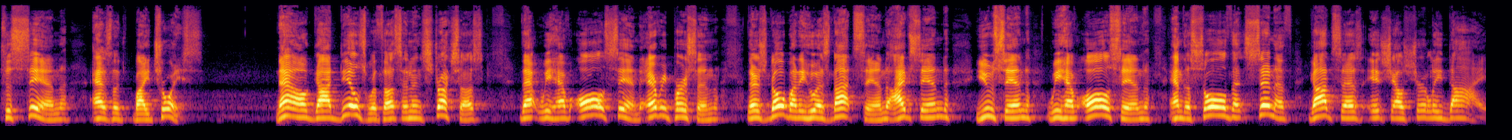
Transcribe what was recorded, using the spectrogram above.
to sin as a, by choice. Now, God deals with us and instructs us that we have all sinned. Every person, there's nobody who has not sinned. I've sinned, you sinned, we have all sinned, and the soul that sinneth, God says, it shall surely die.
